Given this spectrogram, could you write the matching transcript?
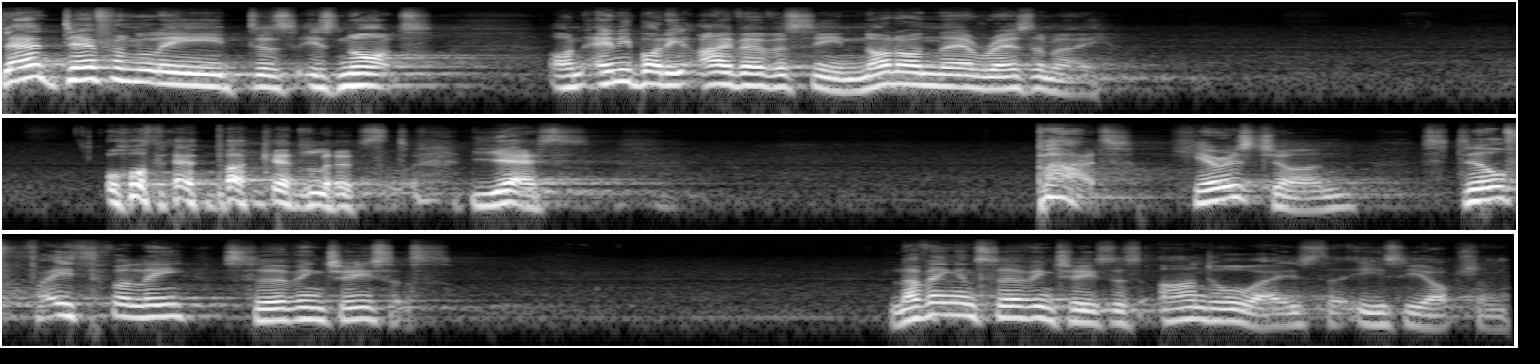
That definitely does, is not on anybody I've ever seen, not on their resume or their bucket list. Yes. But here is John still faithfully serving Jesus. Loving and serving Jesus aren't always the easy option.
